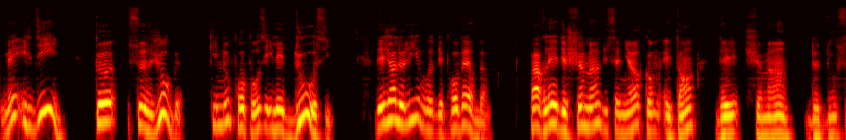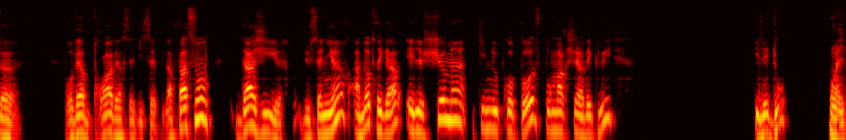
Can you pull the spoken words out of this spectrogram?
mais il dit que ce joug qu'il nous propose, il est doux aussi. Déjà, le livre des Proverbes parlait des chemins du Seigneur comme étant des chemins de douceur. Proverbe 3, verset 17. La façon d'agir du Seigneur à notre égard et le chemin qu'il nous propose pour marcher avec lui, il est doux. Oui.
